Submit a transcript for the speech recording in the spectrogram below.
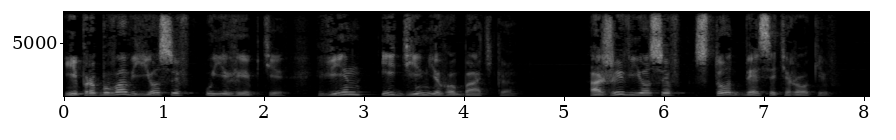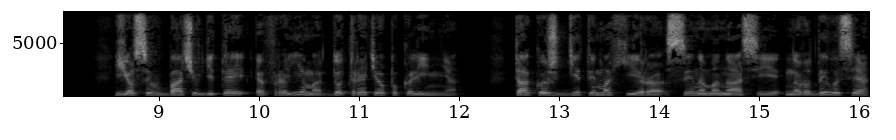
І пробував Йосиф у Єгипті, він і дім його батька. А жив Йосиф 110 років. Йосиф бачив дітей Ефраїма до третього покоління. Також діти Махіра, сина Манасії, народилися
